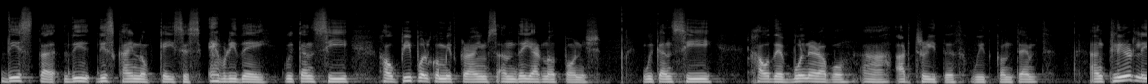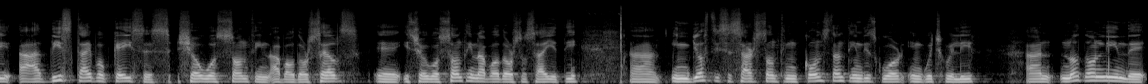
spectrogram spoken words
this, uh, this kind of cases every day. We can see how people commit crimes and they are not punished. We can see how the vulnerable uh, are treated with contempt. And clearly, uh, these type of cases show us something about ourselves. Uh, it shows us something about our society. Uh, injustices are something constant in this world in which we live, and not only in the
